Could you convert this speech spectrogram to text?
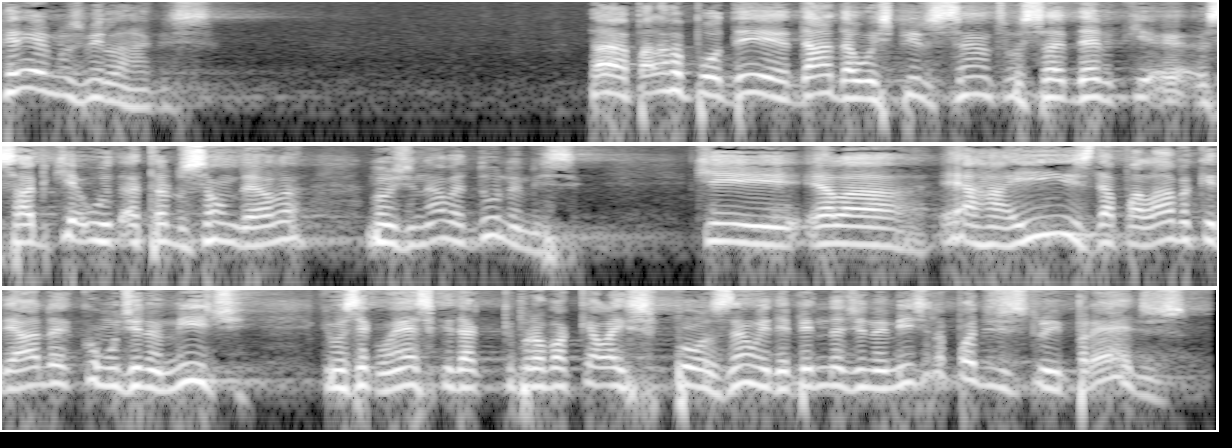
Crer nos milagres. Tá, a palavra poder dada ao Espírito Santo, você deve, sabe que a tradução dela no original é dunamis, que ela é a raiz da palavra criada como dinamite que você conhece, que, dá, que provoca aquela explosão, e dependendo da dinamite, ela pode destruir prédios,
